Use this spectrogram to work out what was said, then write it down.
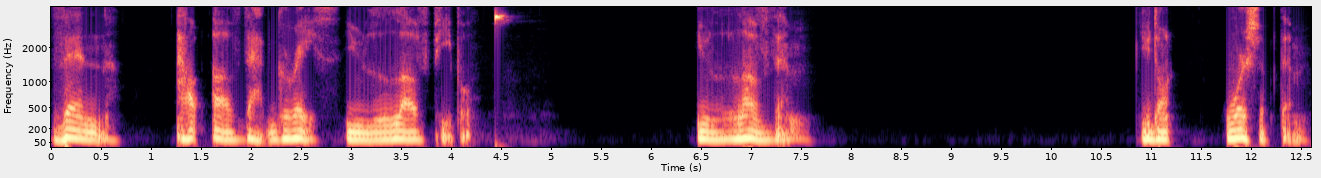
Then, out of that grace, you love people. You love them. You don't worship them.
